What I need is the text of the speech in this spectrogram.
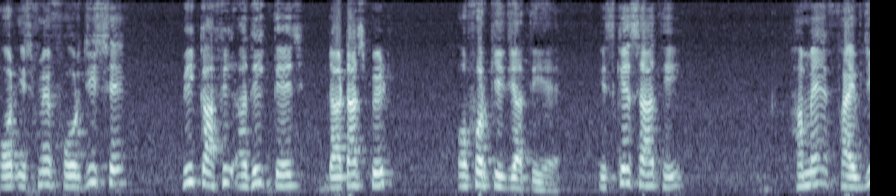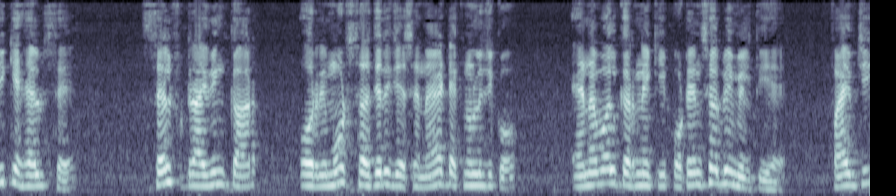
और इसमें 4G से भी काफ़ी अधिक तेज डाटा स्पीड ऑफ़र की जाती है। इसके साथ ही हमें 5G के हेल्प से सेल्फ ड्राइविंग कार और रिमोट सर्जरी जैसे नए टेक्नोलॉजी को एनेबल करने की पोटेंशियल भी मिलती है। 5G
